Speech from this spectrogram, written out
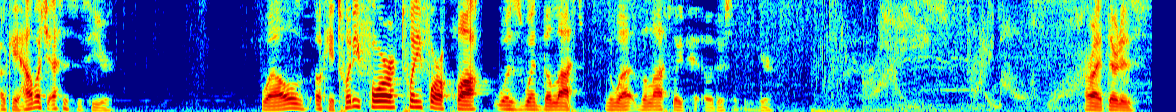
Okay, how much essence is here? 12. Okay, 24. 24 o'clock was when the last the, the last wave hit. Oh, there's something here. All right, there it is.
